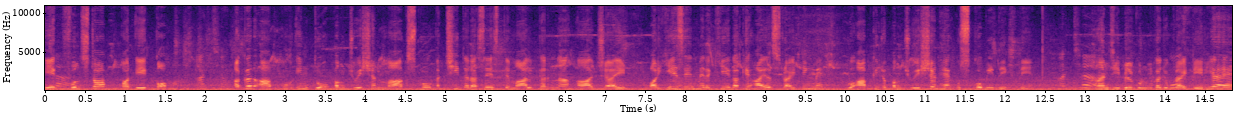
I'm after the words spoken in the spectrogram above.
ایک اچھا۔ فل سٹاپ اور ایک کوما اچھا۔ اگر آپ کو ان دو پنکچویشن مارکس کو اچھی طرح سے استعمال کرنا آ جائے اور یہ ذہن میں رکھیے گا کہ آئلس رائٹنگ میں وہ آپ کی جو پنکچویشن ہے اس کو بھی دیکھتے ہیں۔ ہاں جی بالکل۔ ان کا جو کرائٹیریا ہے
